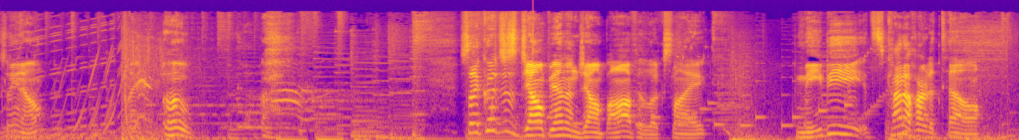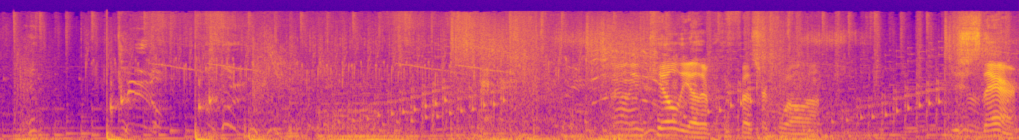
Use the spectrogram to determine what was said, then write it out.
so, you know. Like, oh. So I could just jump in and jump off, it looks like. Maybe? It's kind of hard to tell. I don't need to kill the other Professor Koala. He's just there.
